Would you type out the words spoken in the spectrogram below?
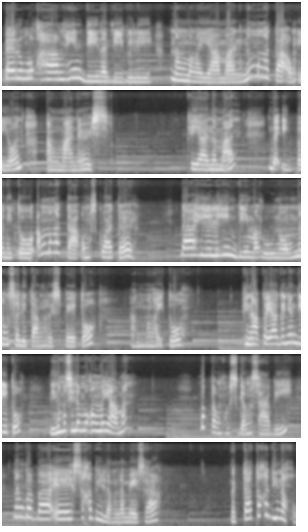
Pero mukhang hindi nabibili ng mga yaman ng mga taong iyon ang manners. Kaya naman, daig pa nito ang mga taong squatter. Dahil hindi marunong ng salitang respeto ang mga ito. Pinapayagan yan dito, di naman sila mukhang mayaman. Mapanghusgang sabi ng babae sa kabilang lamesa. Nagtataka din ako,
